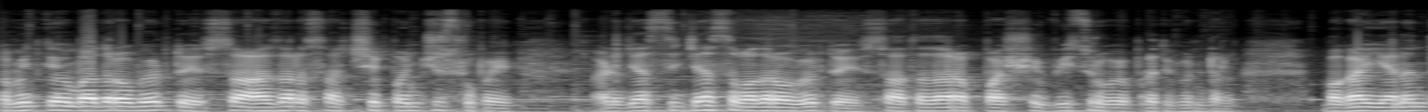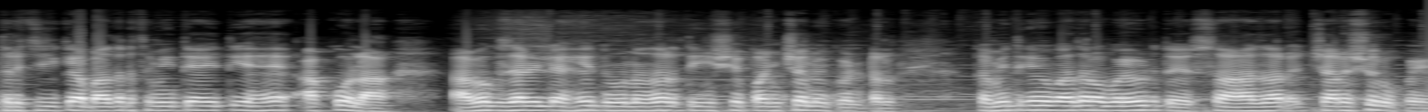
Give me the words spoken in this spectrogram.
कमीत कमी बाजारावर भेटतोय सहा हजार सातशे पंचवीस रुपये. आणि जास्तीत जास्त बाजारावर आहे सात हजार पाचशे वीस रुपये प्रति क्विंटल. बघा यानंतरची जी काय बाजार समिती आहे ती आहे अकोला. आवक झालेली आहे दोन हजार तीनशे पंच्याण्णव क्विंटल. कमीत कमी बाजारावर आहे सहा हजार चारशे रुपये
